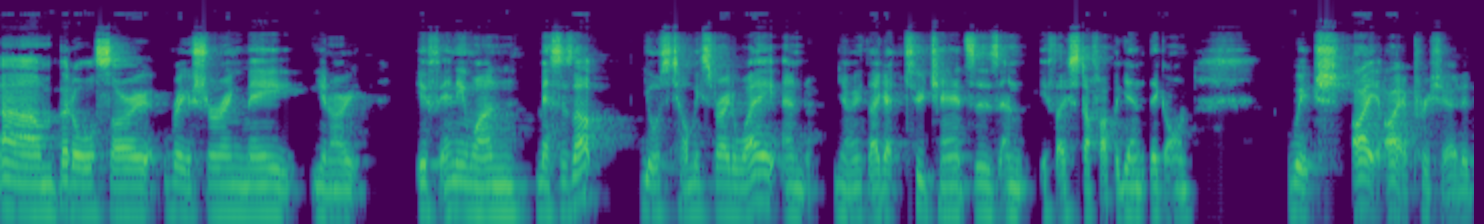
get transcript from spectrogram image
Um, but also reassuring me, you know, if anyone messes up, yours tell me straight away and you know they get two chances and if they stuff up again they're gone which i i appreciated.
